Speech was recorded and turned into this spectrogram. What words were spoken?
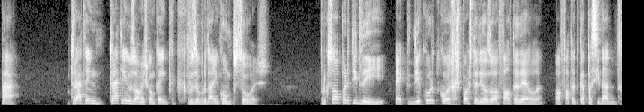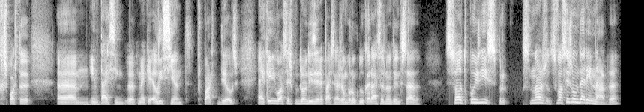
Pá, tratem, tratem os homens com quem que, que vos abordarem como pessoas. Porque só a partir daí é que, de acordo com a resposta deles ou a falta dela, ou a falta de capacidade de resposta um, enticing, uh, como é que é? Aliciante por parte deles, é que aí vocês poderão dizer: pá, este gajo é um bronco do caraças, não estou interessado. Só depois disso, porque se, nós, se vocês não derem nada,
